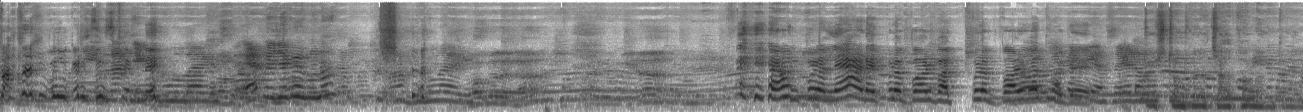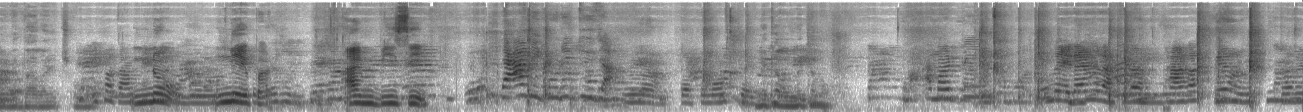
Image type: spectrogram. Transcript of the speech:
পয়সা. ভুল হয়ে গেছে। পয়সা না? এখন পুরো লেয়াড়ে পুরো বরবাদ পুরো বরবাদ হয়ে কি না নেভার আই এম বিজি রাখি পরে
